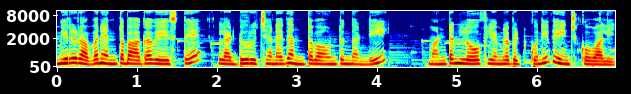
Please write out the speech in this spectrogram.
మీరు రవ్వను ఎంత బాగా వేస్తే లడ్డు రుచి అనేది అంత బాగుంటుందండి. మంటను లో ఫ్లేమ్లో పెట్టుకొని వేయించుకోవాలి.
